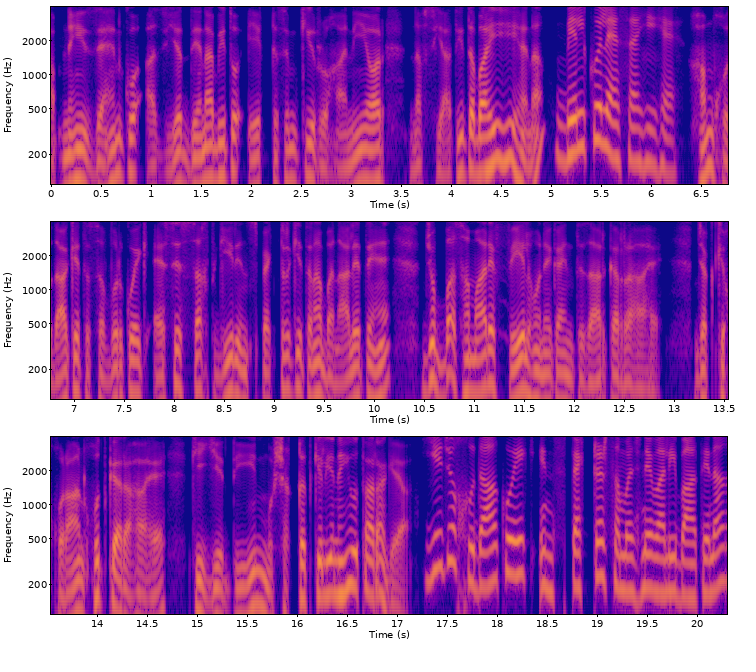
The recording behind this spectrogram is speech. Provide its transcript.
اپنے ہی ذہن کو اذیت دینا بھی تو ایک قسم کی روحانی اور نفسیاتی تباہی ہی ہے نا؟ بالکل ایسا ہی ہے۔ ہم خدا کے تصور کو ایک ایسے سخت گیر انسپیکٹر کی طرح بنا لیتے ہیں جو بس ہمارے فیل ہونے کا انتظار کر رہا ہے جبکہ قرآن خود کہہ رہا ہے کہ یہ دین مشقت کے لیے نہیں اتارا گیا۔ یہ جو خدا کو ایک انسپیکٹر سمجھنے والی بات ہے نا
